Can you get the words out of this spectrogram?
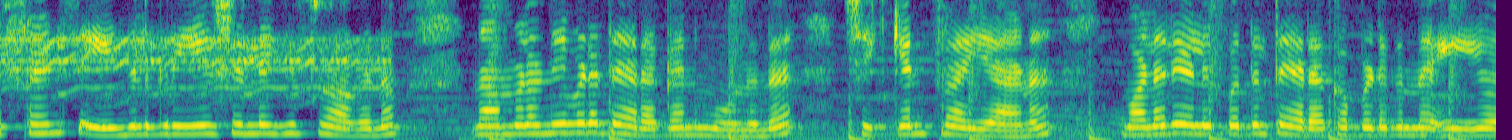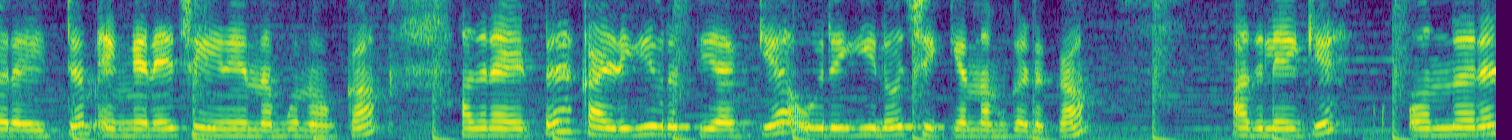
ഫ്രണ്ട്സ് ഏഞ്ചൽ ക്രിയേഷനിലേക്ക് സ്വാഗതം. നമ്മളിന്ന് ഇവിടെ തയ്യാറാക്കാൻ പോകുന്നത് ചിക്കൻ ഫ്രൈ ആണ്. വളരെ എളുപ്പത്തിൽ തയ്യാറാക്കപ്പെടുന്ന ഈ ഒരു ഐറ്റം എങ്ങനെ ചെയ്യുന്നതെന്ന് നമുക്ക് നോക്കാം. അതിനായിട്ട് കഴുകി വൃത്തിയാക്കിയ ഒരു കിലോ ചിക്കൻ നമുക്ക് എടുക്കാം. അതിലേക്ക് ഒന്നര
